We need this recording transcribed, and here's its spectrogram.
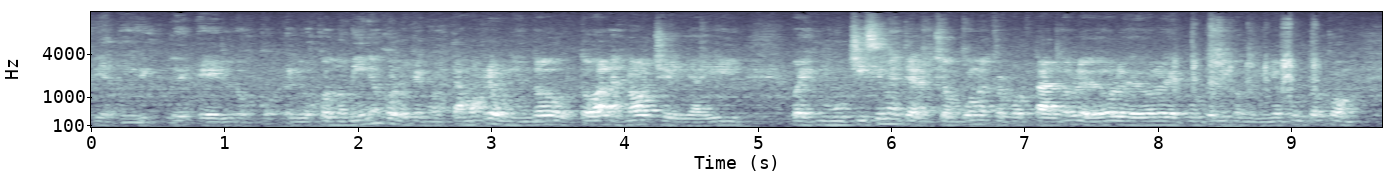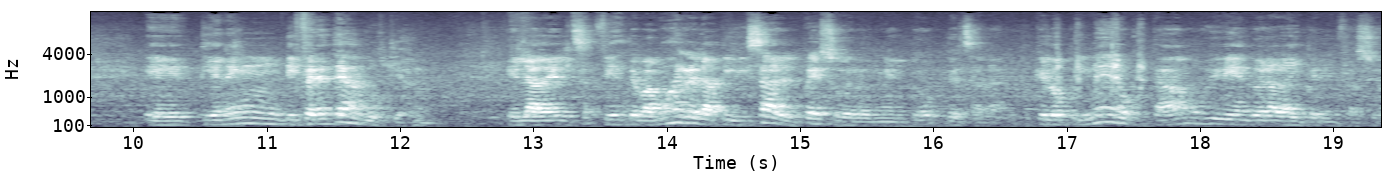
En los, los condominios con los que nos estamos reuniendo todas las noches y ahí pues muchísima interacción con nuestro portal www.micondominio.com. Eh, tienen diferentes angustias. la del, fíjate, vamos a relativizar el peso del aumento del salario, porque lo primero que estábamos viviendo era la hiperinflación.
